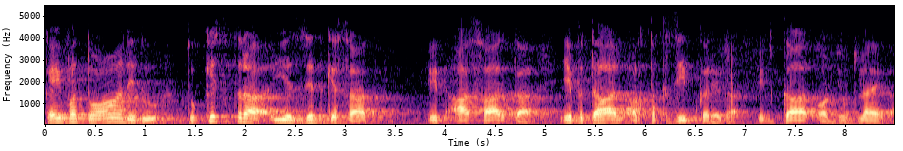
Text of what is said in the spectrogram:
کیف تعاند تو کس طرح یہ ضد کے ساتھ ان آثار کا ابتال اور تقزیب کرے گا، انکار اور جھٹلائے گا۔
